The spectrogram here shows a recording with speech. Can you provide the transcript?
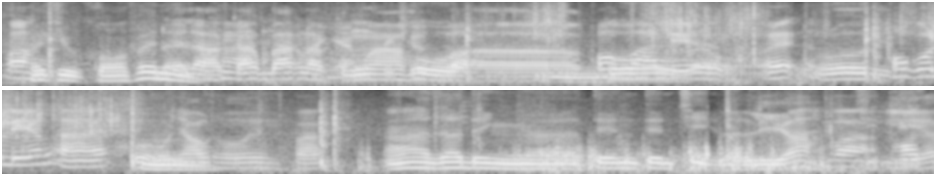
vâng. chịu khó phết nhỉ Đây là các bác là cũng à, hổ à, Không cô Ôi, không có liếng à. hổ nhau thôi. Vâng. à gia đình tên tên chị là Lía Và Chị họ Lía.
